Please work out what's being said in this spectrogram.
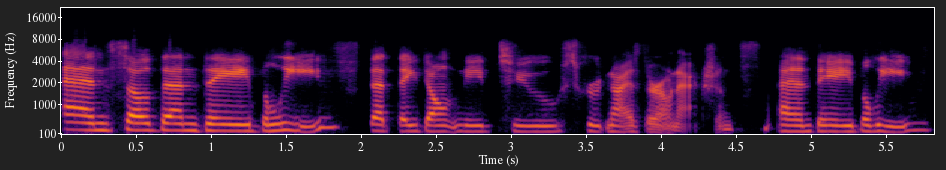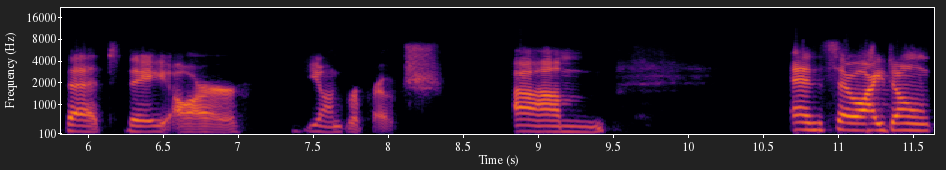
And so then they believe that they don't need to scrutinize their own actions and they believe that they are beyond reproach. Um, and so I don't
